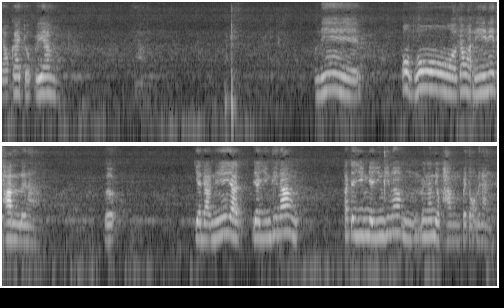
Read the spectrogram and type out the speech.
เรา ใกล้จบหรือยังวันนี้โอ้โหจังหวะนี้นี่ทันเลยนะเอออย่าด่านนี้อย่าอย่ายิงที่นั่ง ถ้าจะยิงอย่ายิงที่นั่ง ไม่งั้นเดี๋ยวพังไปต่อไม่ได้เลย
